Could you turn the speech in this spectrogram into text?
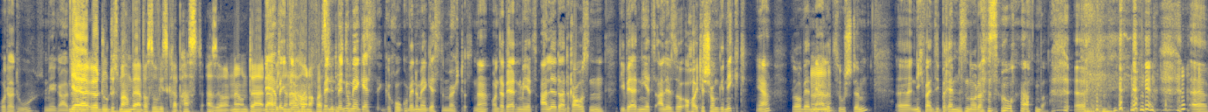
Oder du, ist mir egal. Ja, ja, du, das machen wir einfach so, wie es gerade passt. Also, ne, und da, da habe ich dann nachher auch noch was wenn, für dich wenn du mehr Gäste, Roko, wenn du mehr Gäste möchtest, ne, und da werden mir jetzt alle da draußen, die werden jetzt alle so heute schon genickt, ja, so werden mir mhm. alle zustimmen. Äh, nicht, weil sie bremsen oder so, aber, äh, äh,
